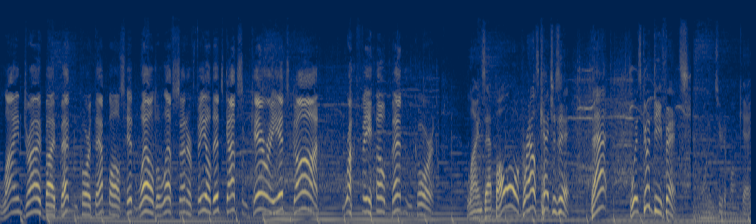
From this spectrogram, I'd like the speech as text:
Line drive by Betancourt. That ball's hit well to left center field. It's got some carry. It's gone. Rafael Betancourt. Lines that ball. Oh, Grouse catches it. That was good defense. One and two to Monkey.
